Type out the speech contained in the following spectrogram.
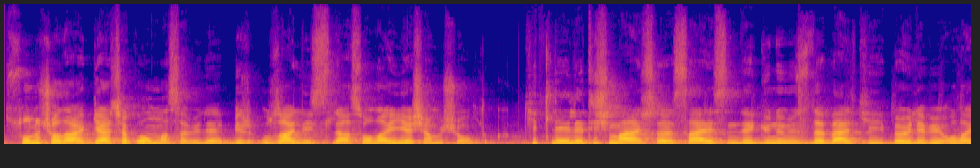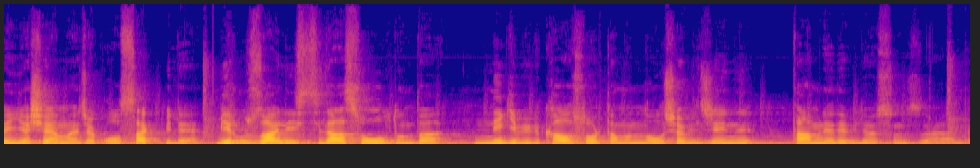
Sonuç olarak gerçek olmasa bile bir uzaylı istilası olayı yaşamış olduk. Kitle iletişim araçları sayesinde günümüzde belki böyle bir olayı yaşayamayacak olsak bile bir uzaylı istilası olduğunda ne gibi bir kaos ortamının oluşabileceğini tahmin edebiliyorsunuz herhalde.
